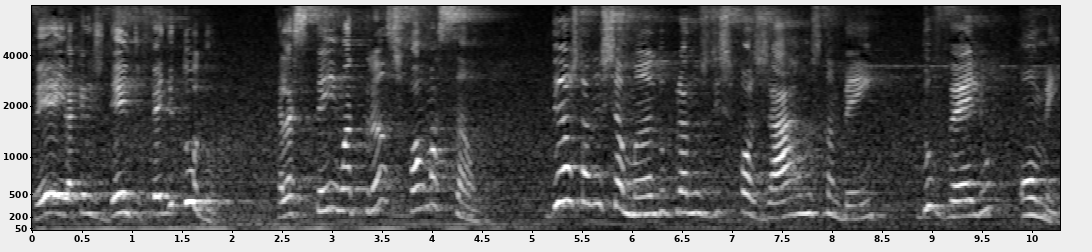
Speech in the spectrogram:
feio, aqueles dentes feios, de tudo. Elas têm uma transformação. Deus está nos chamando para nos despojarmos também do velho homem.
